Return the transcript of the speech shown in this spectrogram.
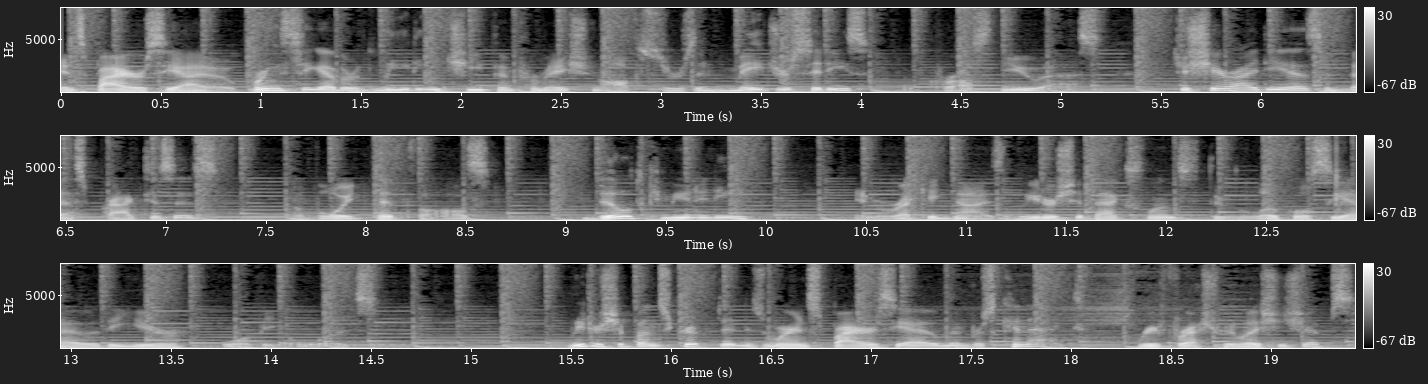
Inspire CIO brings together leading chief information officers in major cities across the U.S. to share ideas and best practices avoid pitfalls, build community, and recognize leadership excellence through local CIO of the Year Orbie Awards. Leadership Unscripted is where Inspire CIO members connect, refresh relationships,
